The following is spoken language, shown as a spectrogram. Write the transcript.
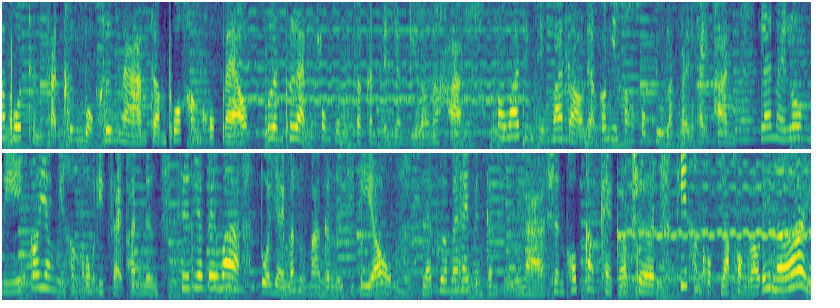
ถ้าพูดถึงสัตว์ครึ่งบกครึ่งน้ำจำพวกคังคกแล้ว เพื่อนๆคงจะรู้จักกันเป็นอย่างดีแล้วนะคะ เพราะว่าจริงๆ บ้านเราเนี่ยก็มีคังคกอยู่หลากหลายสายพันธุ์ และในโลกนี้ก็ยังมีคังคกอีกสายพันธุ์หนึ่งที่เรียกได้ว่าตัวใหญ่มหึมากันเลยทีเดียว และเพื่อไม่ให้เป็นการเสียเวลา เชิญพบกับแขกรับเชิญ พี่คังคกยักษ์ของเราได้เลย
